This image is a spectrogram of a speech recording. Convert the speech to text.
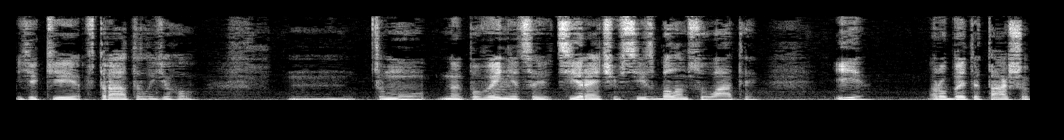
які втратили його. Тому ми повинні ці, ці речі всі збалансувати і робити так, щоб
